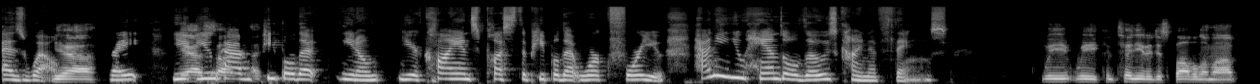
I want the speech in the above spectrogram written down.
as well. Yeah. Right. You, yeah, you so have I, people that, you know, your clients plus the people that work for you. How do you handle those kind of things? We, we continue to just bubble them up.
